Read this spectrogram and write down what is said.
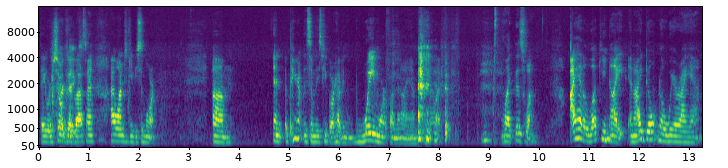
They were so Perfect. good last time. I wanted to give you some more. Um, and apparently some of these people are having way more fun than I am in my life. Like this one. I had a lucky night and I don't know where I am.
